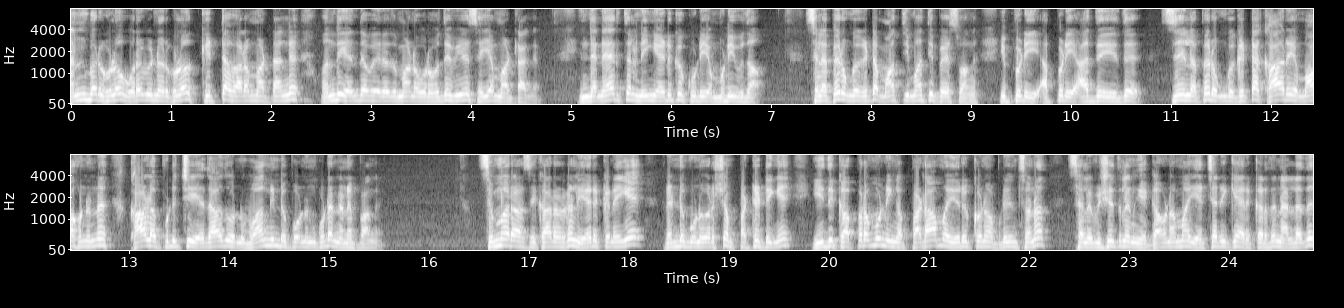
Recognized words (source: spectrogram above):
நண்பர்களோ உறவினர்களோ கிட்ட வரமாட்டாங்க. வந்து எந்த விதமான ஒரு உதவியோ செய்ய மாட்டாங்க. இந்த நேரத்தில் நீங்கள் எடுக்கக்கூடிய முடிவு தான் சில பேர் உங்ககிட்ட மாற்றி மாற்றி பேசுவாங்க. இப்படி அப்படி அது இது. சில பேர் உங்ககிட்ட காரியமாகணும்னு காலை பிடிச்சி ஏதாவது ஒன்று வாங்கிட்டு போகணுன்னு கூட நினைப்பாங்க. சிம்மராசிக்காரர்கள் ஏற்கனவே ரெண்டு மூணு வருஷம் பட்டுட்டீங்க. இதுக்கப்புறமும் நீங்கள் படாமல் இருக்கணும் அப்படின்னு சொன்னால் சில விஷயத்தில் நீங்கள் கவனமாக எச்சரிக்கையாக இருக்கிறது நல்லது.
